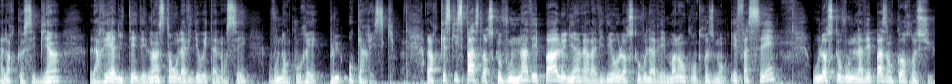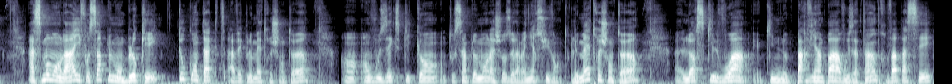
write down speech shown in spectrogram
alors que c'est bien la réalité dès l'instant où la vidéo est annoncée, vous n'encourez plus aucun risque. Alors, qu'est-ce qui se passe lorsque vous n'avez pas le lien vers la vidéo, lorsque vous l'avez malencontreusement effacé ou lorsque vous ne l'avez pas encore reçu? À ce moment-là, il faut simplement bloquer tout contact avec le maître chanteur en, en vous expliquant tout simplement la chose de la manière suivante. Le maître chanteur lorsqu'il voit qu'il ne parvient pas à vous atteindre, va passer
